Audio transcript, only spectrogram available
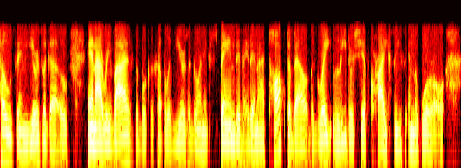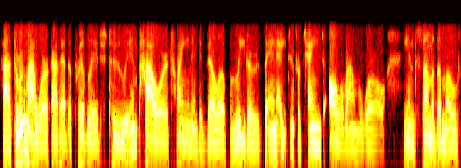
Chosen years ago, and I revised the book a couple of years ago and expanded it. And I talked about the great leadership crises in the world. Uh, through my work, I've had the privilege to empower, train, and develop leaders and agents of change all around the world in some of the most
